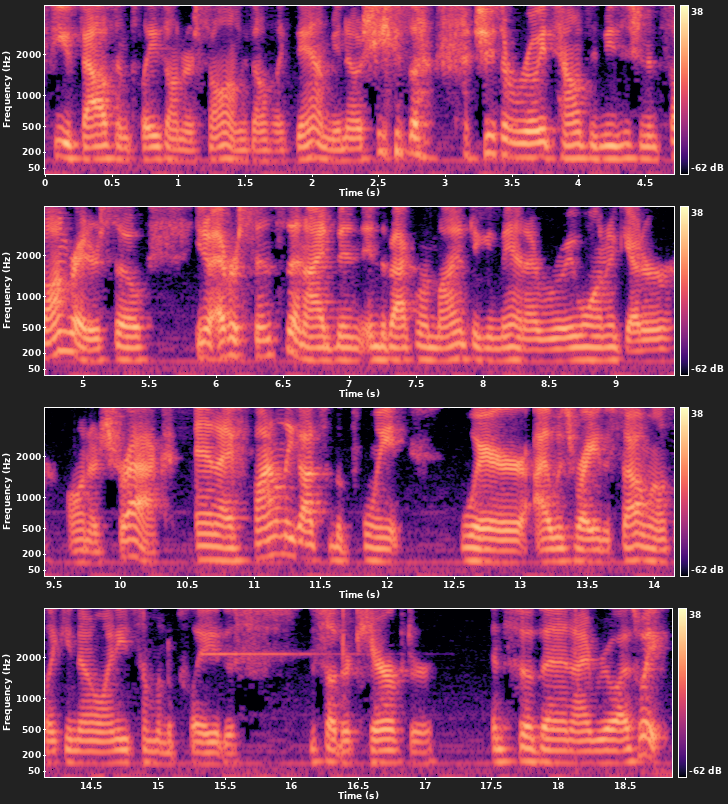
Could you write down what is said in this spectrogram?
few thousand plays on her songs. I was like damn you know she's a she's a really talented musician and songwriter. So you know ever since then i'd been in the back of my mind thinking man i really want to get her on a track. And i finally got to the point where i was writing this album. I was like you know i need someone to play this this other character. And so then i realized wait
